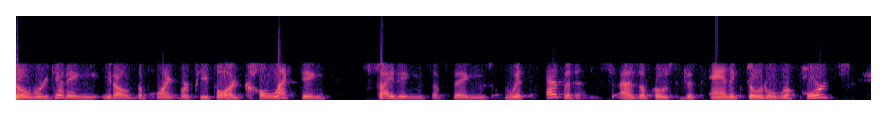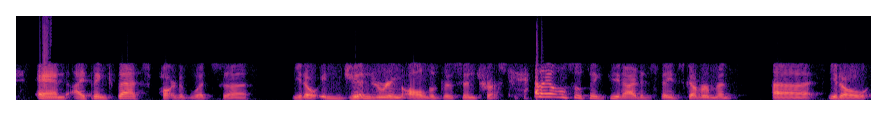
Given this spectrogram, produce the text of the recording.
So we're getting, you know, the point where people are collecting sightings of things with evidence as opposed to just anecdotal reports. And I think that's part of what's, uh, you know, engendering all of this interest. And I also think the United States government, uh, you know,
